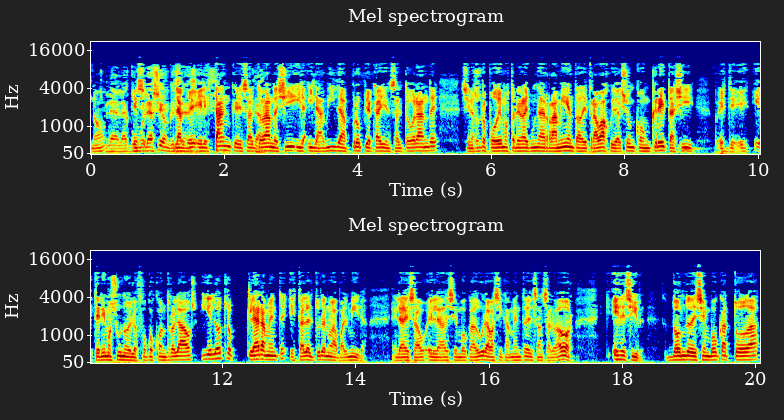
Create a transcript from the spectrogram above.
¿no? La, acumulación que, El estanque de Salto Grande allí y la, vida propia que hay en Salto Grande, si nosotros podemos tener alguna herramienta de trabajo y de acción concreta allí, este, eh, eh, tenemos uno de los focos controlados y el otro claramente está a la altura de Nueva Palmira, en la, en la desembocadura básicamente del San Salvador. Es decir, donde desemboca todas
